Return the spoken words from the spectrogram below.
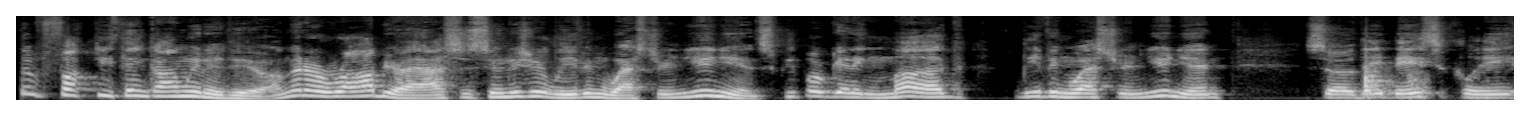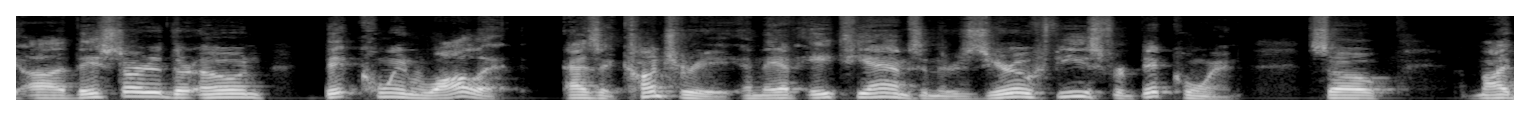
The fuck do you think I'm going to do? I'm going to rob your ass as soon as you're leaving Western Union. So people are getting mugged leaving Western Union. So they basically uh, they started their own Bitcoin wallet as a country and they have ATMs and there's zero fees for Bitcoin. So my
